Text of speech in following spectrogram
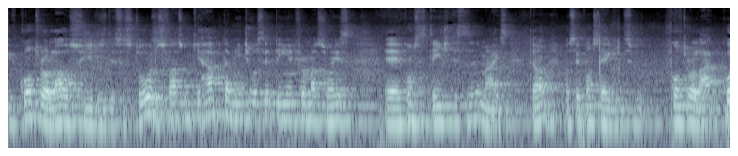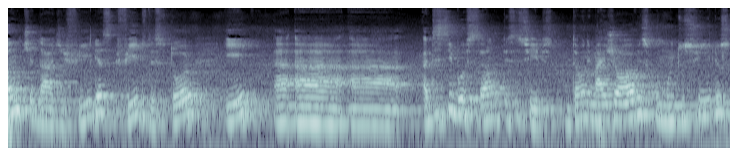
e controlar os filhos desses touros faz com que rapidamente você tenha informações é, consistente desses animais. Então, você consegue controlar a quantidade de filhas, filhos desse touro e a, a, a, a distribuição desses filhos. Então, animais jovens com muitos filhos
